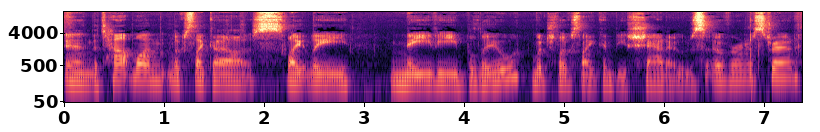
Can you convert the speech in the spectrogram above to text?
And the top one looks like a slightly navy blue, which looks like it'd be shadows over in Innistrad.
